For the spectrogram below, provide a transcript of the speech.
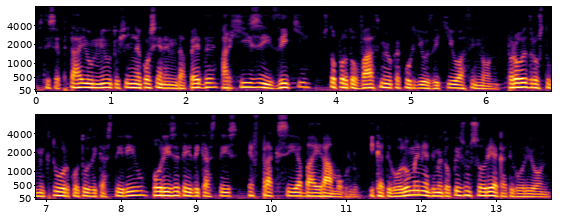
Στις 7 Ιουνίου του 1995 αρχίζει η δίκη στο πρωτοβάθμιο Κακουριοδικείο Αθηνών. Πρόεδρος του Μικτού Ορκωτού Δικαστηρίου ορίζεται η δικαστής Ευπραξία Μπαϊράμογλου. Οι κατηγορούμενοι αντιμετωπίζουν σωρία κατηγοριών.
